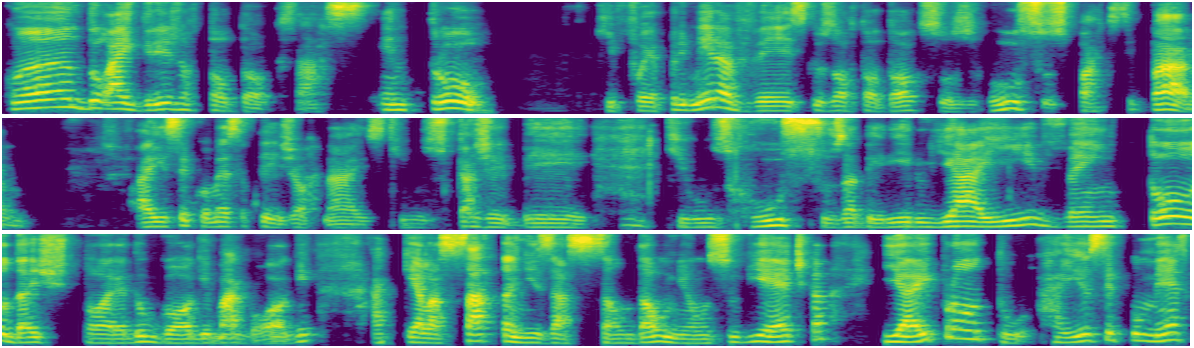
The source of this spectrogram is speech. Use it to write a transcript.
quando a Igreja Ortodoxa entrou que foi a primeira vez que os ortodoxos russos participaram, aí você começa a ter jornais que os KGB, que os russos aderiram, e aí vem toda a história do Gog e Magog, aquela satanização da União Soviética, e aí pronto, aí você começa,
